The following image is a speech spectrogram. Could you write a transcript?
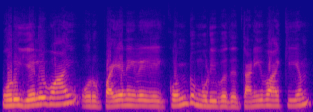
ஒரு எழுவாய் ஒரு பயனிலையை கொண்டு முடிவது தனி வாக்கியம்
